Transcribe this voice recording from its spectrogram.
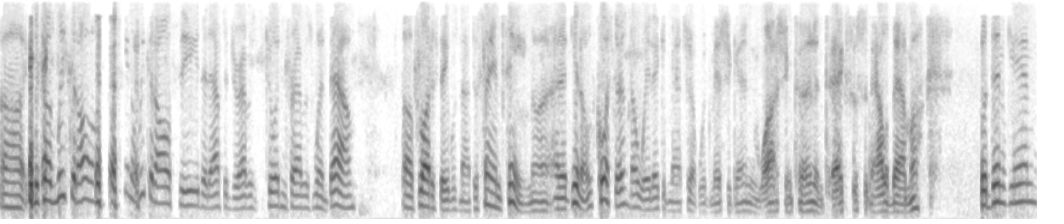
Uh, because we could all, you know, we could all see that after Travis, Jordan Travis went down, uh, Florida State was not the same team. Uh, and, you know, of course, there's no way they could match up with Michigan and Washington and Texas and Alabama. But then again,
